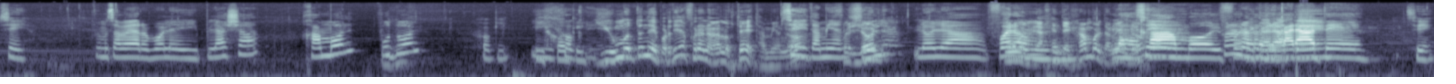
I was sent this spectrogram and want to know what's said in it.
Sí. Fuimos a ver volei playa, handball, fútbol Hockey. y, Y hockey. hockey. Y un montón de deportistas fueron a verlo ustedes también, ¿no? Sí, también. ¿Fue sí. Lola? Lola. Fueron la gente de handball también, las ¿no? de Sí. handball, Fueron fueron a karate. karate. Sí.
